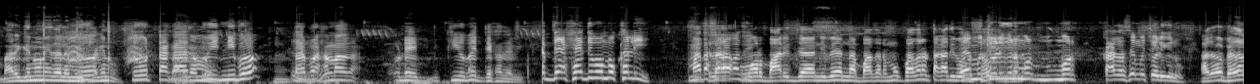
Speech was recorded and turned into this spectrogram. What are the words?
বাড়ি গেনু নেই তাহলে মুই তো- তোর টাকা তুই নিব তারপর আমার ওটা কি হবে দেখা যাবে। দেখে দিব মুখ খালি। মাথা খারাপ আছে। আমার বাড়ির যা নিবে না বাজার মুখ বাজারের টাকা দিবে এই, মুই চলে গেল মোর কাজ আছে মুই চলে গেল। আর ভেজাল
